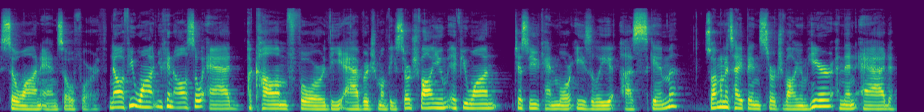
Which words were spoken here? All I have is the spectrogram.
so on and so forth. Now, if you want, you can also add a column for the average monthly search volume if you want, just so you can more easily uh, skim. So I'm gonna type in search volume here and then add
